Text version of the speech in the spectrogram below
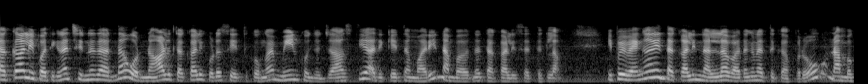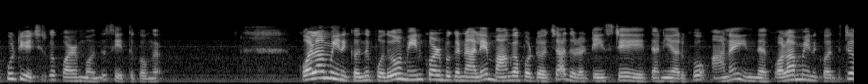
தக்காளி பார்த்தீங்கன்னா சின்னதாக இருந்தால் ஒரு நாலு தக்காளி கூட சேர்த்துக்கோங்க. மீன் கொஞ்சம் ஜாஸ்தி அதுக்கேற்ற மாதிரி நம்ம வந்து தக்காளி சேர்த்துக்கலாம். இப்போ வெங்காயம் தக்காளி நல்லா வதங்கினதுக்கு அப்புறம் நம்ம கூட்டி வச்சிருக்க குழம்பு வந்து சேர்த்துக்கோங்க. கோலா மீனுக்கு வந்து பொதுவாக மீன் குழம்புக்குனாலே மாங்காய் போட்டு வச்சா அதோட டேஸ்ட்டே தனியாக இருக்கும். ஆனால் இந்த கோலா மீனுக்கு வந்துட்டு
